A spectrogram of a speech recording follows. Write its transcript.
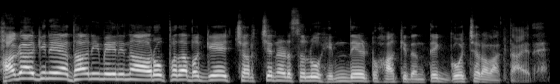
ಹಾಗಾಗಿನೇ ಅದಾನಿ ಮೇಲಿನ ಆರೋಪದ ಬಗ್ಗೆ ಚರ್ಚೆ ನಡೆಸಲು ಹಿಂದೇಟು ಹಾಕಿದಂತೆ ಗೋಚರವಾಗ್ತಾ ಇದೆ.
